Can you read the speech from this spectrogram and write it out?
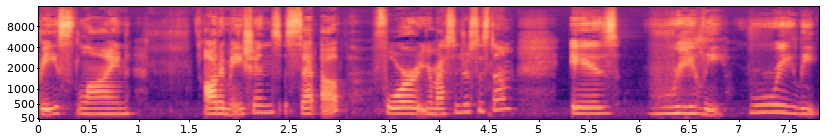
baseline automations set up for your messenger system is really, really,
